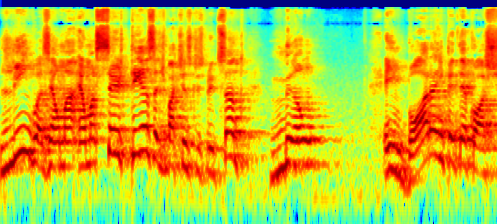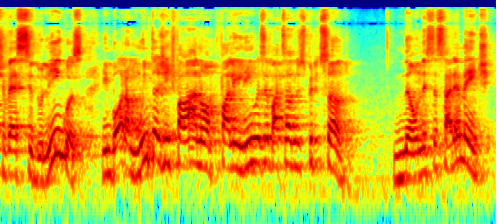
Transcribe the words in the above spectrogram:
Línguas é uma, é uma certeza de batismo com o Espírito Santo? Não. Embora em Pentecostes tivesse sido línguas, embora muita gente fale, ah, não, fala em línguas é batizado no Espírito Santo. Não necessariamente.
